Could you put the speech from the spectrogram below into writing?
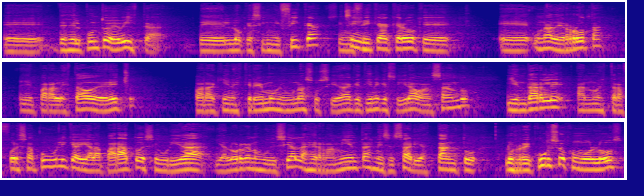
Eh, desde el punto de vista de lo que significa, significa creo que eh, una derrota para el Estado de Derecho, para quienes creemos en una sociedad que tiene que seguir avanzando y en darle a nuestra fuerza pública y al aparato de seguridad y al órgano judicial las herramientas necesarias, tanto los recursos como los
